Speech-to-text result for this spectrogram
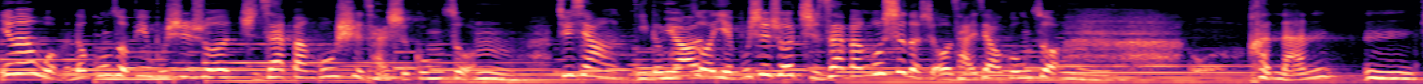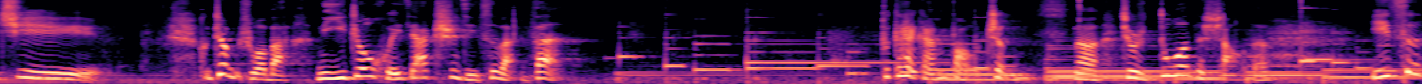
因为我们的工作并不是说只在办公室才是工作，嗯，就像你的工作也不是说只在办公室的时候才叫工作。很难，嗯，去这么说吧，你一周回家吃几次晚饭？不太敢保证，那就是多的少的，一次，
